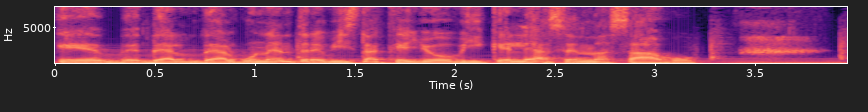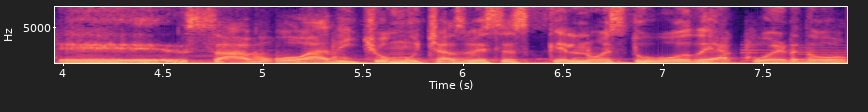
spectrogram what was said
que de, alguna entrevista que yo vi que le hacen a Sabo, eh, Sabo ha dicho muchas veces que él no estuvo de acuerdo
